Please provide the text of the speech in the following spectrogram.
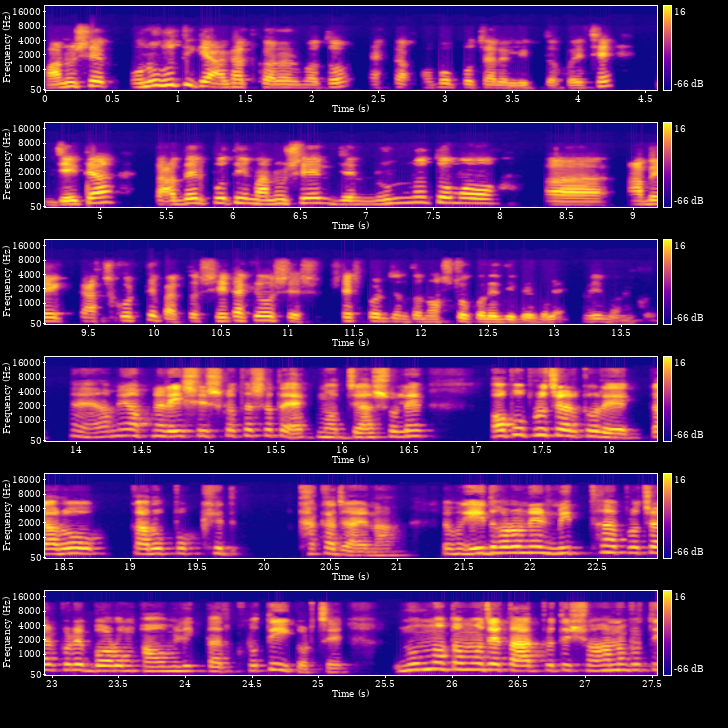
মানুষের অনুভূতিকে আঘাত করার মতো একটা অপপ্রচারে লিপ্ত হয়েছে, যেটা তাদের প্রতি মানুষের যে ন্যূনতম আবেগ কাজ করতে পারতো, সেটাকেও শেষ শেষ পর্যন্ত নষ্ট করে দিবে বলে আমি মনে করি। হ্যাঁ আমি আপনার এই শেষ কথার সাথে একমত যে আসলে অপপ্রচার করে কারও কারও পক্ষে থাকা যায় না। এবং এই ধরনের মিথ্যা প্রচার করে বরং আওয়ামী লীগ তার ক্ষতিই করছে। ন্যূনতম যে তার প্রতি সহানুভূতি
